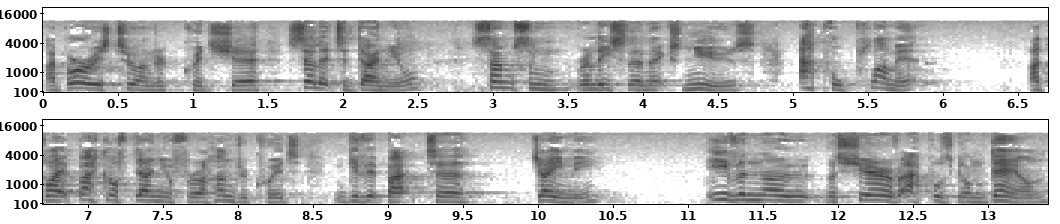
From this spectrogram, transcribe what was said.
I borrow his 200 quid share, sell it to Daniel. Samsung release their next news. Apple plummet. I buy it back off Daniel for 100 quid and give it back to Jamie. Even though the share of Apple's gone down,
